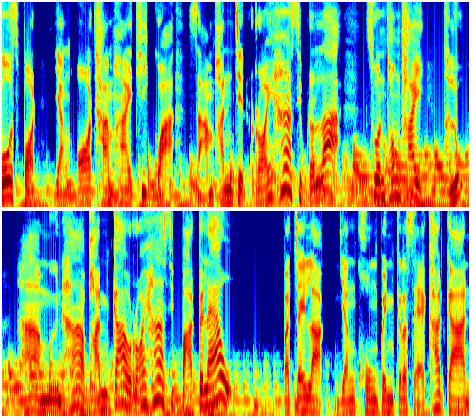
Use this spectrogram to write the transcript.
Go Spot ยัง all time high ที่กว่า 3,750 ดอลลาร์ ส่วนทองไทยทะลุ 55,950 บาทไปแล้ว ปัจจัยหลักยังคงเป็นกระแสคาดการณ์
